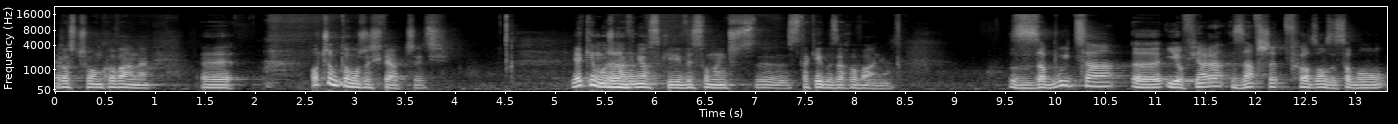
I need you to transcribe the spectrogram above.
rozczłonkowane. E, o czym to może świadczyć? Jakie można e... wnioski wysunąć z, z takiego zachowania? Zabójca i ofiara zawsze wchodzą ze sobą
